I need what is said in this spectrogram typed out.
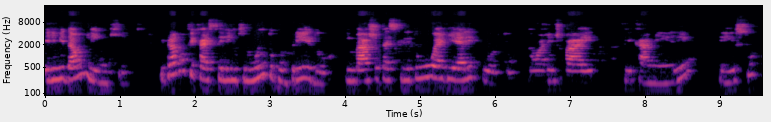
ele me dá um link. E para não ficar esse link muito comprido, embaixo está escrito URL curto. Então, a gente vai clicar nele isso,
